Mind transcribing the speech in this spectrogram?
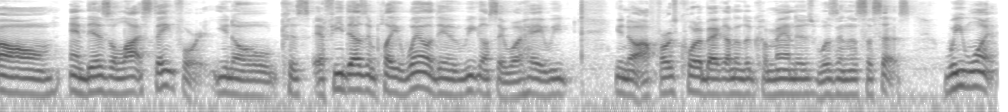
Um, and there's a lot stake for it, you know, because if he doesn't play well, then we gonna say, well, hey, we, you know, our first quarterback under the Commanders wasn't a success. We want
